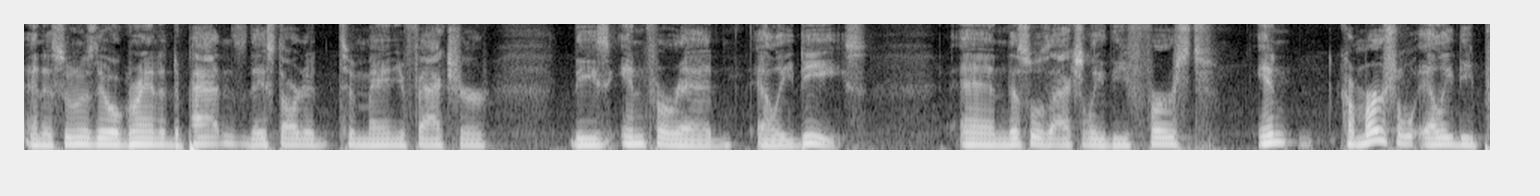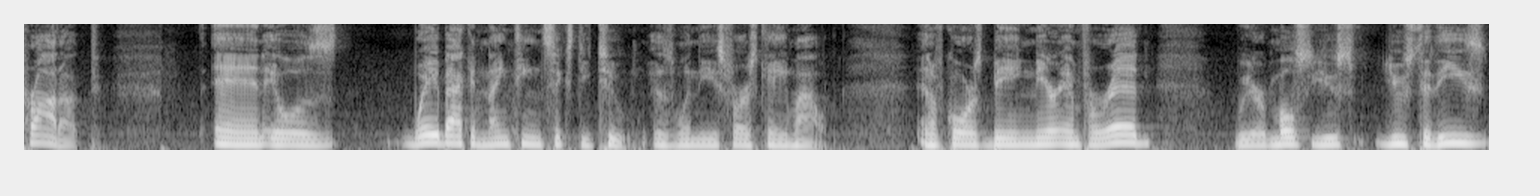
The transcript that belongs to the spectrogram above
And as soon as they were granted the patents, they started to manufacture these infrared LEDs. And this was actually the first in commercial LED product. And it was way back in 1962 is when these first came out. And of course, being near infrared, we are most used used to these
